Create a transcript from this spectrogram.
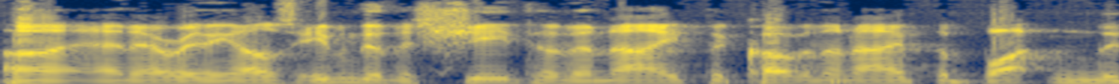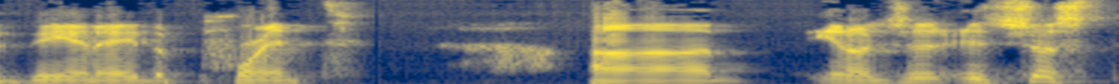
uh, and everything else, even to the sheath of the knife, the cover of the knife, the button, the DNA, the print. Uh, you know, it's just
